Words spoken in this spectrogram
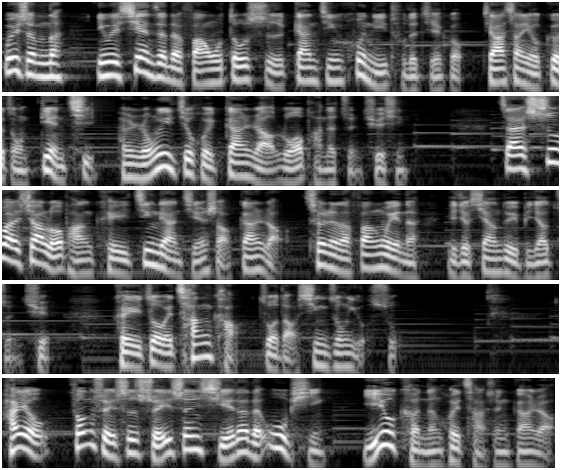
为什么呢？因为现在的房屋都是钢筋混凝土的结构，加上有各种电器，很容易就会干扰罗盘的准确性。在室外下罗盘可以尽量减少干扰，测量的方位呢也就相对比较准确，可以作为参考，做到心中有数。还有风水师随身携带的物品。也有可能会产生干扰，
